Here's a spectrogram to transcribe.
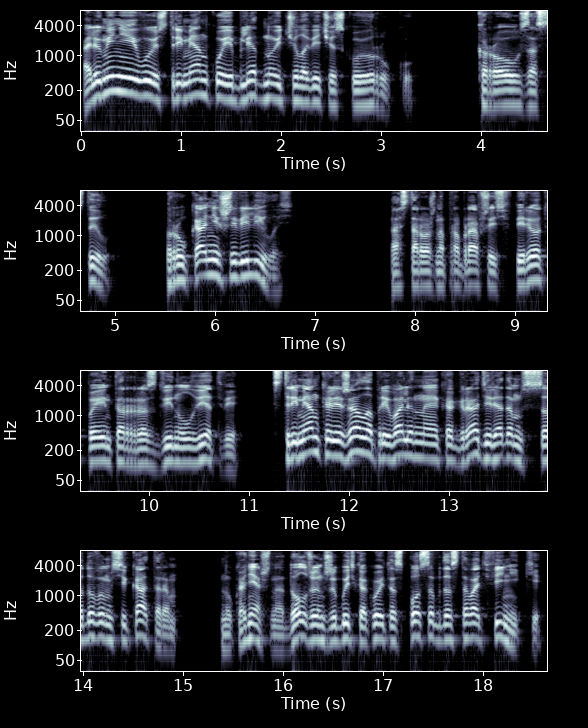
Алюминиевую стремянку и бледную человеческую руку. Кроу застыл. Рука не шевелилась. Осторожно пробравшись вперед, Пейнтер раздвинул ветви. Стремянка лежала, приваленная к ограде рядом с садовым секатором. Ну, конечно, должен же быть какой-то способ доставать финики.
